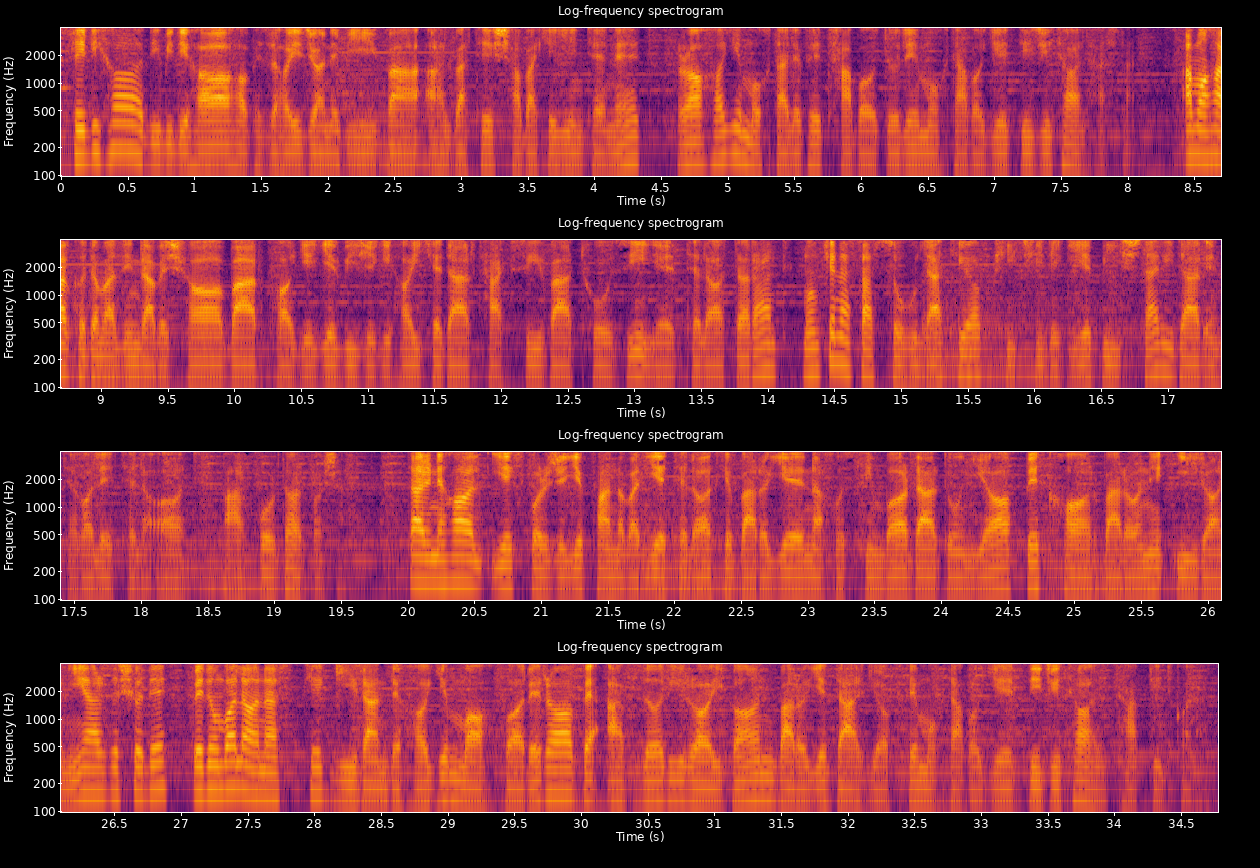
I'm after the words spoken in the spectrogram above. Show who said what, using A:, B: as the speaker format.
A: سیدی ها، دیویدی ها، حافظه های جانبی و البته شبکه اینترنت راه های مختلف تبادل محتوای دیجیتال هستند. اما هر کدام از این روش ها بر پایه ویژگی هایی که در تکثیر و توزیع اطلاعات دارند ممکن است از سهولت یا پیچیدگی بیشتری در انتقال اطلاعات برخوردار باشند. در این حال یک پروژه فناوری اطلاعات که برای نخستین بار در دنیا به کاربران ایرانی عرضه شده به دنبال آن است که گیرنده های ماهواره را به ابزاری رایگان برای دریافت محتوای دیجیتال تبدیل کنند.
